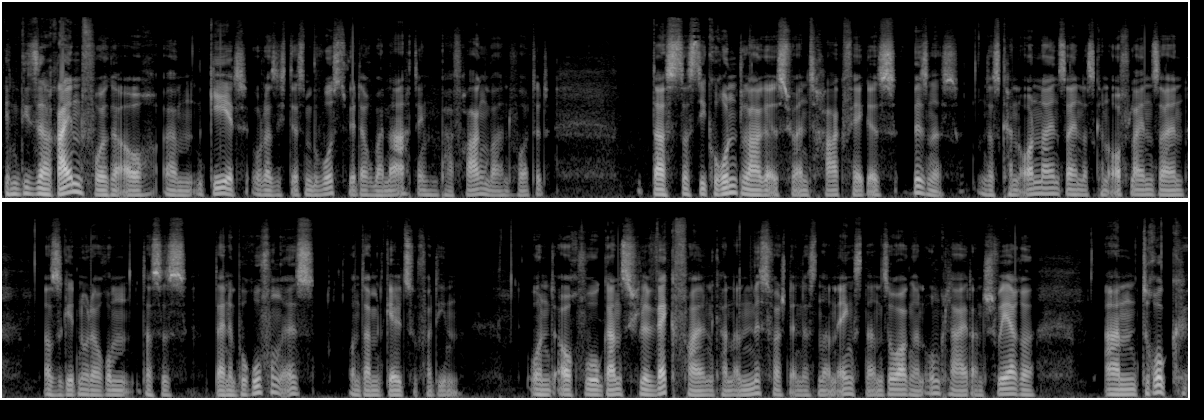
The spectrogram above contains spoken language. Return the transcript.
in dieser Reihenfolge auch ähm, geht oder sich dessen bewusst wird, darüber nachdenkt, ein paar Fragen beantwortet, dass das die Grundlage ist für ein tragfähiges Business. Und das kann online sein, das kann offline sein. Also geht nur darum, dass es deine Berufung ist und damit Geld zu verdienen. Und auch wo ganz viel wegfallen kann an Missverständnissen, an Ängsten, an Sorgen, an Unklarheit, an Schwere, an Druck,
